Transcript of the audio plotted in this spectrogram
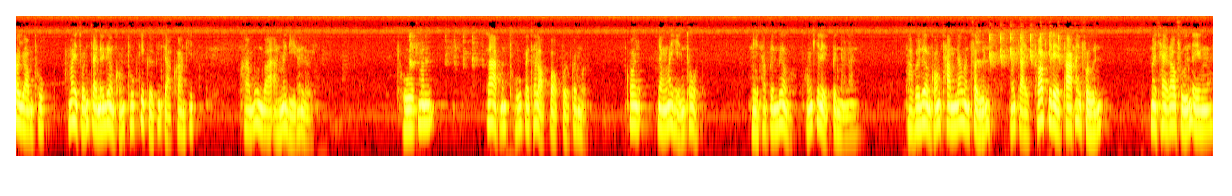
ก็ยอมทุกไม่สนใจในเรื่องของทุกข์ที่เกิดขึ้นจากความคิด ความวุ่นวายอันไม่ดีนั่นเลย ถูกมัน ลากมันถูไปถลอกปอกเปิดไปหมด ก็ยังไม่เห็นโทษ นี่ถ้าเป็นเรื่องของกิเลสเป็นอย่างนั้นถ้าเป็นเรื่องของธรรมแล้วมันฝืนหัวใจ เพราะกิเลสพาให้ฝืน ไม่ใช่เราฝืนเองนะ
